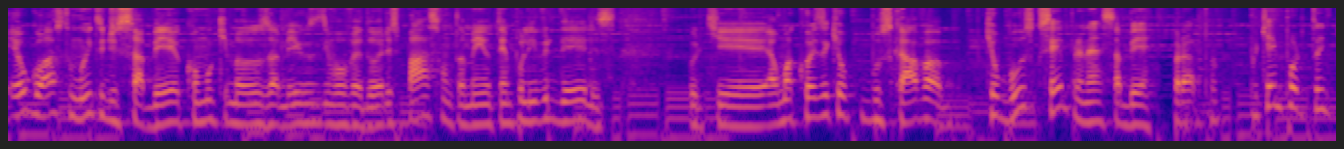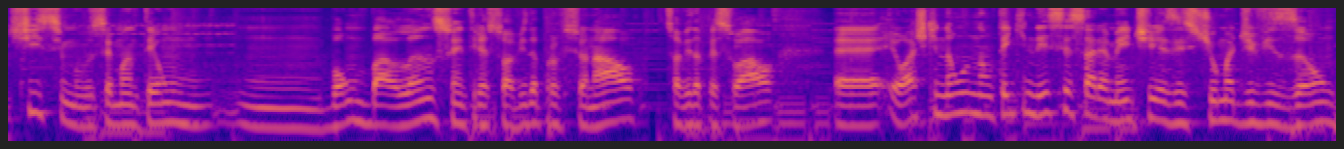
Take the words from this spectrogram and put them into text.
Eu gosto muito de saber como que meus amigos desenvolvedores passam também o tempo livre deles. Porque é uma coisa que eu buscava, que eu busco sempre, né? Saber. Pra- pra- porque é importantíssimo você manter um, um bom balanço entre a sua vida profissional, sua vida pessoal. É, eu acho que não, não tem que necessariamente existir uma divisão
